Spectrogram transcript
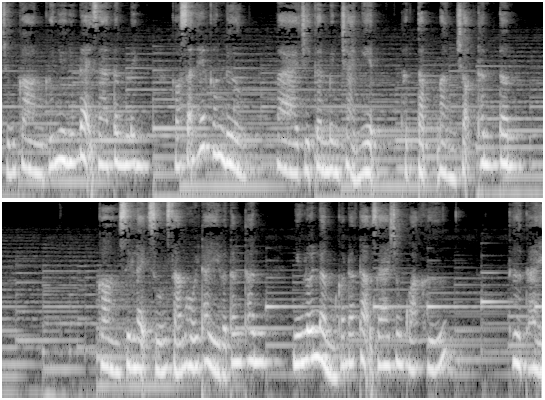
Chúng con cứ như những đại gia tâm linh, có sẵn hết con đường và chỉ cần mình trải nghiệm thực tập bằng chọn thân tâm. Con xin lạy xuống sám hối thầy và tăng thân những lỗi lầm con đã tạo ra trong quá khứ. Thưa thầy,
